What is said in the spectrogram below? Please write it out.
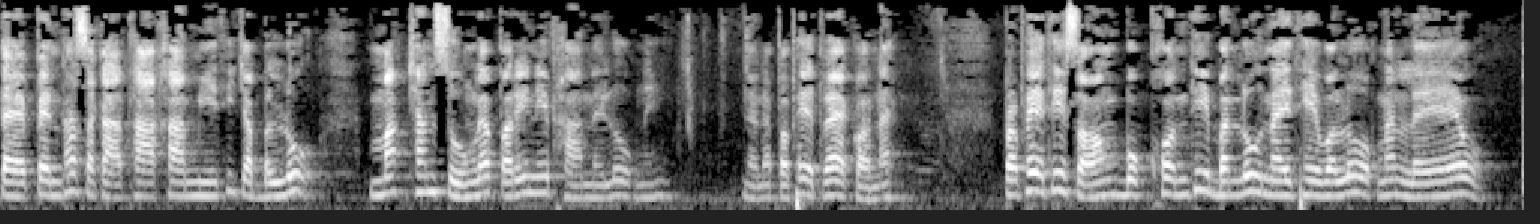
แต่เป็นพระสกทาคามีที่จะบรรลุมรรคชั้นสูง และปรินิพานในโลกนี้เนี่ยนะประเภทแรกก่อนนะประเภทที่สองบุคคลที่บรรลุในเทวโลกนั้นแล้ว ป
